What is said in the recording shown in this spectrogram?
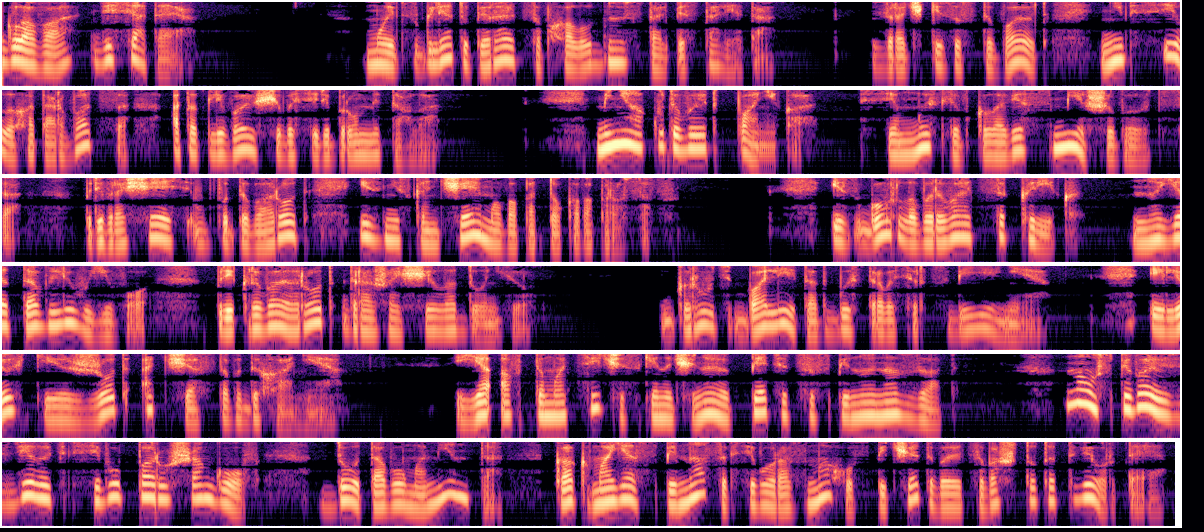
Глава десятая. Мой взгляд упирается в холодную сталь пистолета. Зрачки застывают, не в силах оторваться от отливающего серебром металла. Меня окутывает паника. Все мысли в голове смешиваются, превращаясь в водоворот из нескончаемого потока вопросов. Из горла вырывается крик, но я давлю его, прикрывая рот дрожащей ладонью. Грудь болит от быстрого сердцебиения, и легкие жжет от частого дыхания. Я автоматически начинаю пятиться спиной назад, но успеваю сделать всего пару шагов до того момента, как моя спина со всего размаху впечатывается во что-то твердое,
